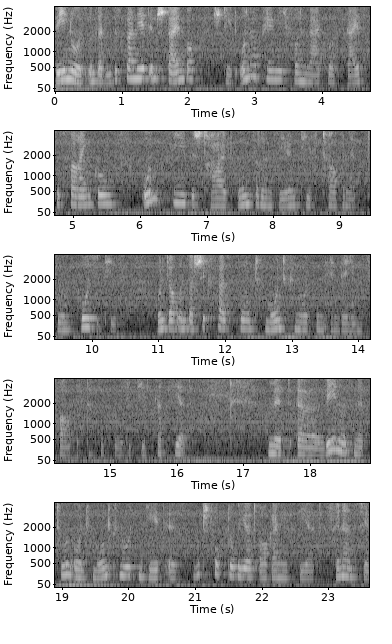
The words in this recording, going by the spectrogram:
Venus, unser Liebesplanet im Steinbock, steht unabhängig von Merkurs Geistesverrenkung und sie bestrahlt unseren Seelentieftaucher Neptun positiv. Und auch unser Schicksalspunkt Mondknoten in der Jungfrau ist dazu positiv platziert. Mit äh, Venus, Neptun und Mondknoten geht es gut strukturiert, organisiert, finanziell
